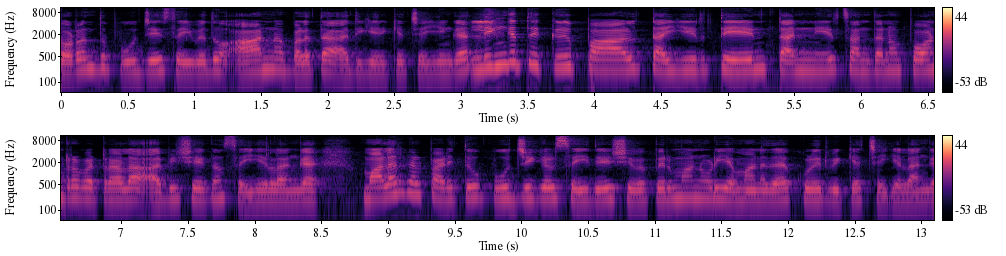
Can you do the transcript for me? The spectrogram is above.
தொடர்ந்து பூஜை செய்வதும் ஆன்ம பலத்தை அதிகரிக்க செய்யுங்க. லிங்கத்துக்கு பால் தயிர் தேன் தண்ணீர் சந்தனம் போன்றவற்றால் அபிஷேகம் செய்யலாங்க. மலர்கள் படைத்து பூஜைகள் செய்து சிவபெருமானுடைய மனதை குளிர்விக்க செய்யலாங்க.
